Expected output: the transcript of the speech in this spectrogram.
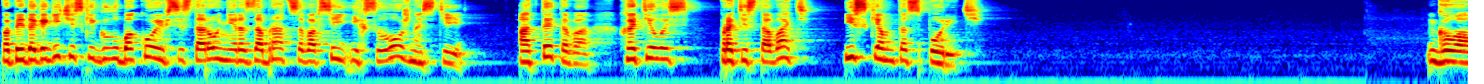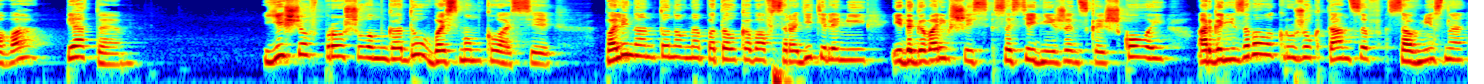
по-педагогически глубоко и всесторонне разобраться во всей их сложности, от этого хотелось протестовать и с кем-то спорить. Глава пятая Еще в прошлом году в восьмом классе Полина Антоновна, потолковав с родителями и договорившись с соседней женской школой, организовала кружок танцев совместно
